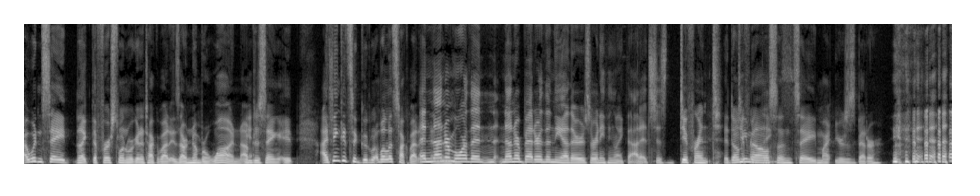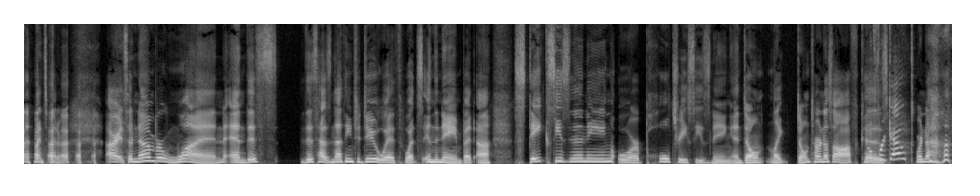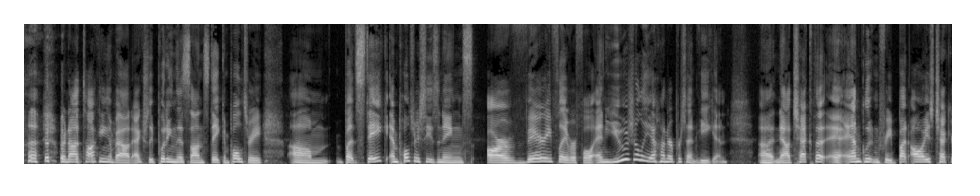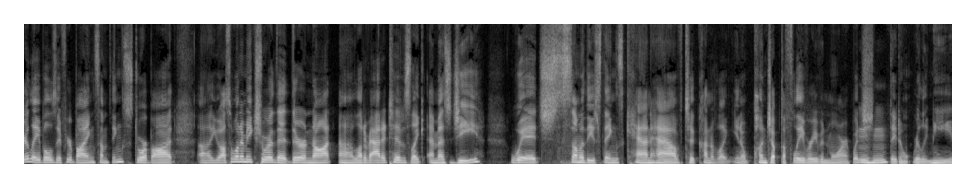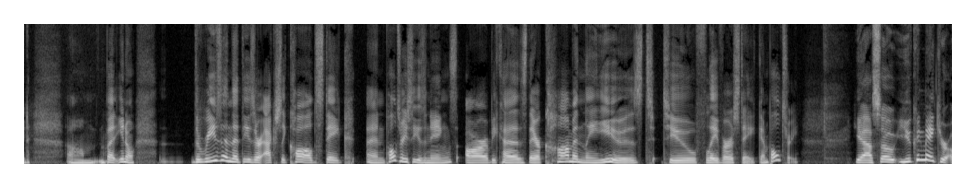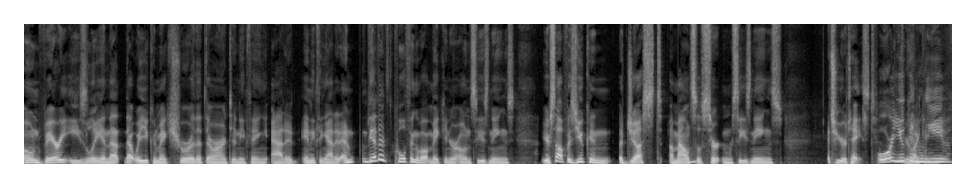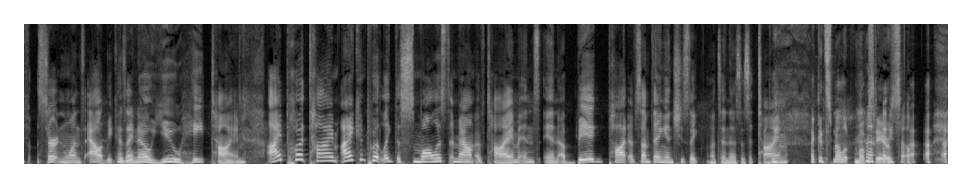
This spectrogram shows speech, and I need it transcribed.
I wouldn't say like the first one we're going to talk about is our number 1. I'm just saying it I think it's a good one. Well, let's talk about it. and none then are more than none are better than the others or anything like that. It's just different. Yeah, don't different email us and say my yours is better. Mine's better. All right, so number one, and this this has nothing to do with what's in the name, but uh, steak seasoning or poultry seasoning, and don't like don't turn us off because freak out. We're not we're not talking about actually putting this on steak and poultry, um, but steak and poultry seasonings are very flavorful and usually 100% vegan. Uh, now check the and gluten free, but always check your labels if you're buying something store bought. Uh, you also want to make sure that there are not uh, a lot of additives like MSG, which some of these things can have to kind of like you know punch up the flavor even more, which they don't really need. Um, but you know, the reason that these are actually called steak and poultry seasonings are because they're commonly used to flavor steak and poultry. Yeah, so you can make your own very easily, and that that way you can make sure that there aren't anything added, anything added. And the other cool thing about making your own seasonings yourself is you can adjust amounts mm-hmm. of certain seasonings to your taste. Or you can liking. leave certain ones out because I know you hate thyme. I put thyme, I can put like the smallest amount of thyme in in a big pot of something and she's like, "What's in this? Is it thyme?" I could smell it from upstairs.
